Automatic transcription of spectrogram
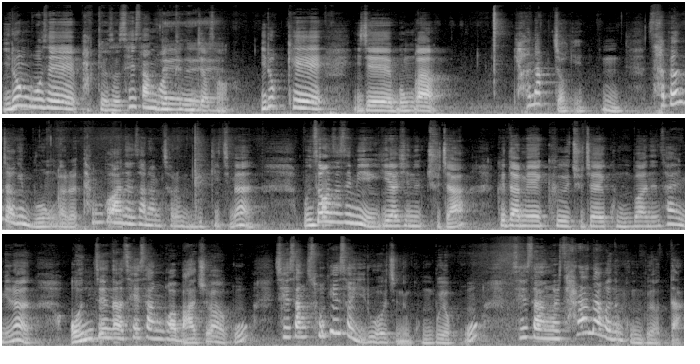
이런 곳에 박혀서 세상과 네네. 등져서 이렇게 이제 뭔가 현학적인 음, 사변적인 무언가를 탐구하는 사람처럼 느끼지만 문성원 선생님이 얘기하시는 주자 그 다음에 그 주자의 공부하는 삶이란 언제나 세상과 마주하고 세상 속에서 이루어지는 공부였고 세상을 살아나가는 공부였다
